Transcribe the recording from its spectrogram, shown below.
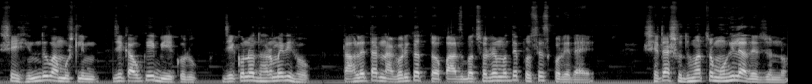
সে হিন্দু বা মুসলিম যে কাউকেই বিয়ে করুক, যে কোনো ধর্মেরই হোক তাহলে তার নাগরিকত্ব পাঁচ বছরের মধ্যে প্রসেস করে দেয়। সেটা শুধুমাত্র মহিলাদের জন্য।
